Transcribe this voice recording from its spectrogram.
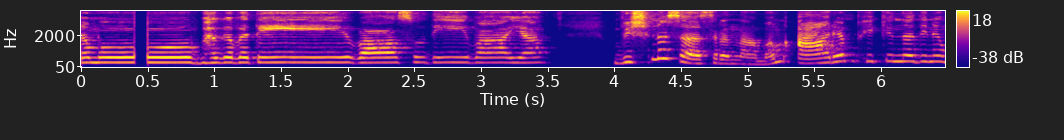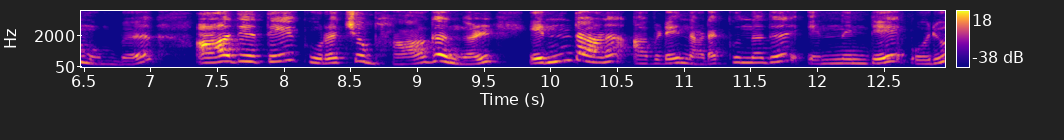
നമോ ഭഗവതേ വാസുദേവായ. വിഷ്ണു സഹസ്രനാമം ആരംഭിക്കുന്നതിന് മുമ്പ് ആദ്യത്തെ കുറച്ചു ഭാഗങ്ങൾ എന്താണ് അവിടെ നടക്കുന്നത് എന്നിന്റെ ഒരു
